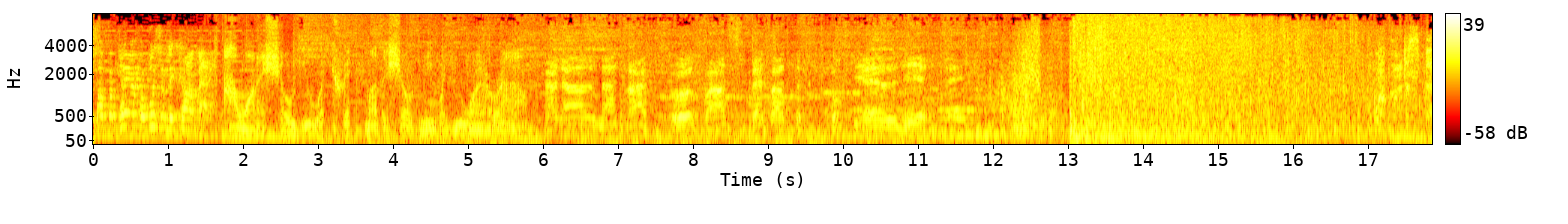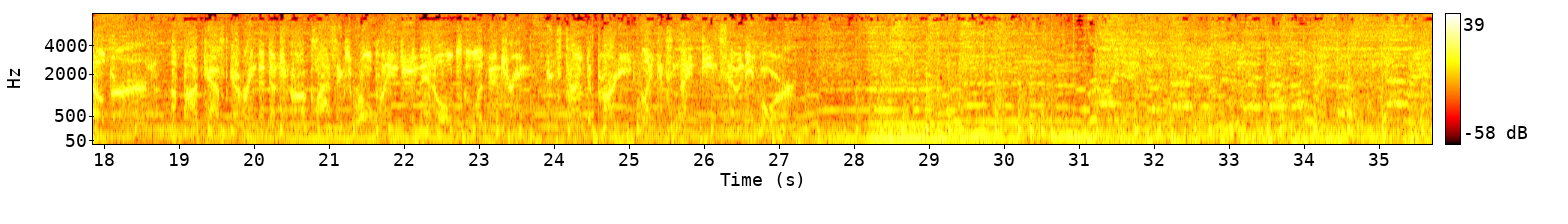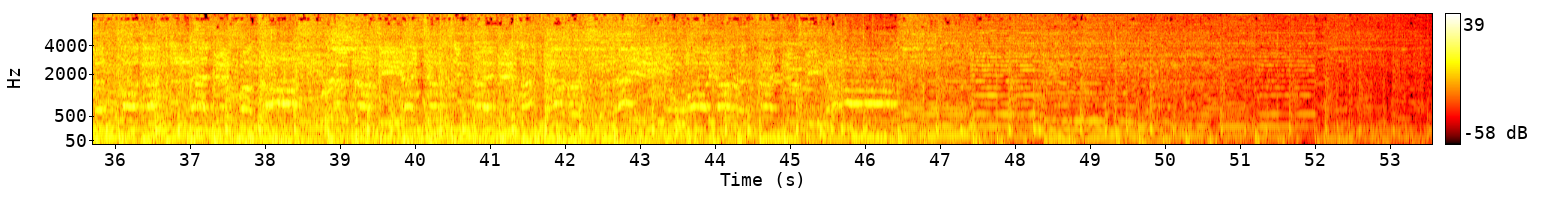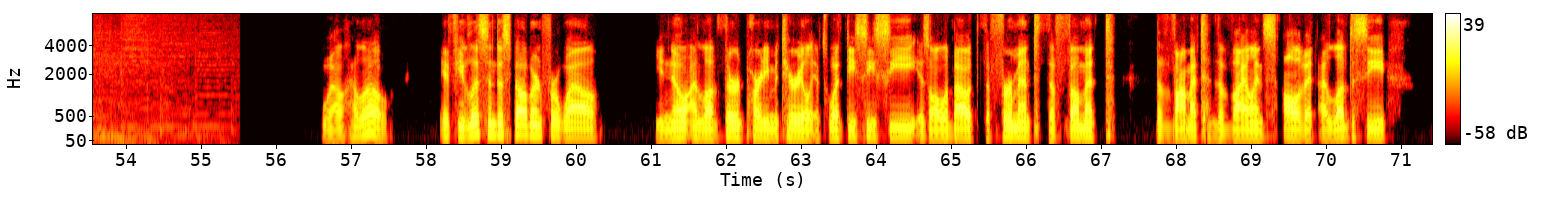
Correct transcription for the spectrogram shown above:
so prepare for wizardly combat. I want to show you a trick Mother showed me when you weren't around. Welcome to Spellburn, a podcast covering the Dungeon Crawl Classics role-playing game and old-school adventuring. It's time to party like it's 1974. Well, hello. If you've listened to Spellburn for a while, you know I love third party material. It's what DCC is all about the ferment, the foment, the vomit, the violence, all of it. I love to see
